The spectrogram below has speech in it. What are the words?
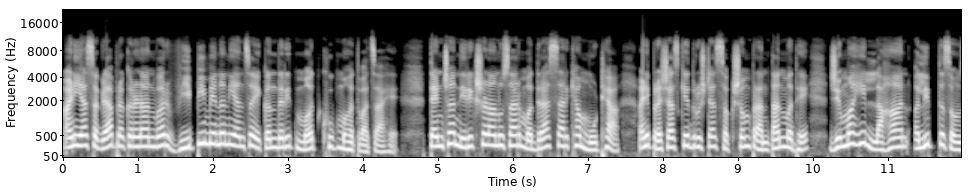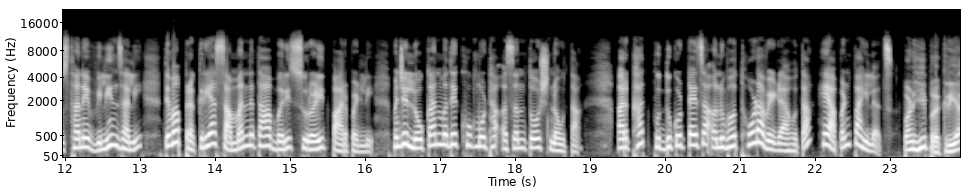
आणि या सगळ्या प्रकरणांवर व्ही. पी. मेनन यांचं एकंदरीत मत खूप महत्वाचं आहे. त्यांच्या निरीक्षणानुसार मद्राससारख्या मोठ्या आणि प्रशासकीयदृष्ट्या सक्षम प्रांतांमध्ये जेव्हा ही लहान अलिप्त संस्थाने विलीन झाली तेव्हा प्रक्रिया सामान्यतः बरीच सुरळीत पार पडली. म्हणजे लोकांमध्ये खूप मोठा असंतोष नव्हता. अर्थात पुद्दुकोट्ट्याचा अनुभव थोडा वेगळा होता हे आपण पाहिलंच. पण ही प्रक्रिया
